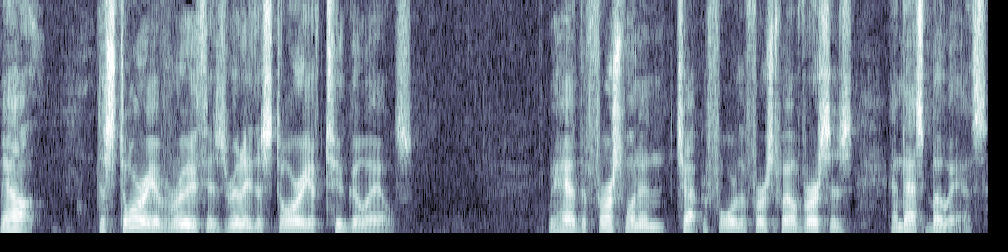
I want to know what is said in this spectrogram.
Now, the story of Ruth is really the story of two Goels. We have the first one in chapter 4, the first 12 verses, and that's Boaz.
